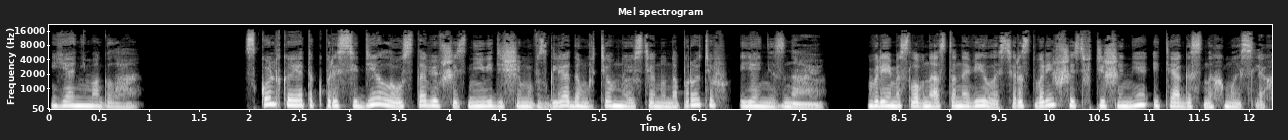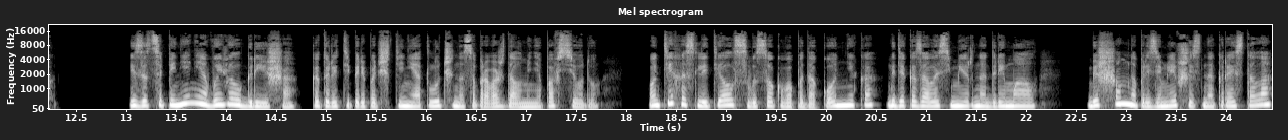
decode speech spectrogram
я не могла. Сколько я так просидела, уставившись невидящим взглядом в темную стену напротив, я не знаю. Время словно остановилось, растворившись в тишине и тягостных мыслях. Из оцепенения вывел Гриша, который теперь почти неотлучно сопровождал меня повсюду. Он тихо слетел с высокого подоконника, где, казалось, мирно дремал. Бесшумно приземлившись на край стола,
